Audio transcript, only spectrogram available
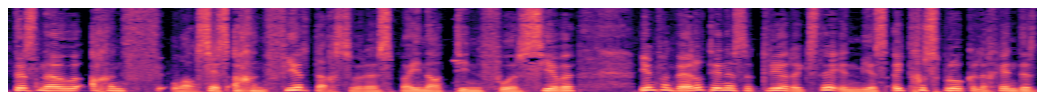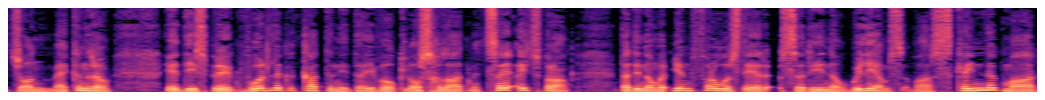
Dis nou 8 wel 6:48 so dis byna 10 voor 7. Een van wêreldtennis se kleurrykste en mees uitgesproke legendes John McEnroe het die spreekwoordelike kat in die duiwelk losgelaat met sy uitspraak dat die nommer 1 vrouester Serena Williams waarskynlik maar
